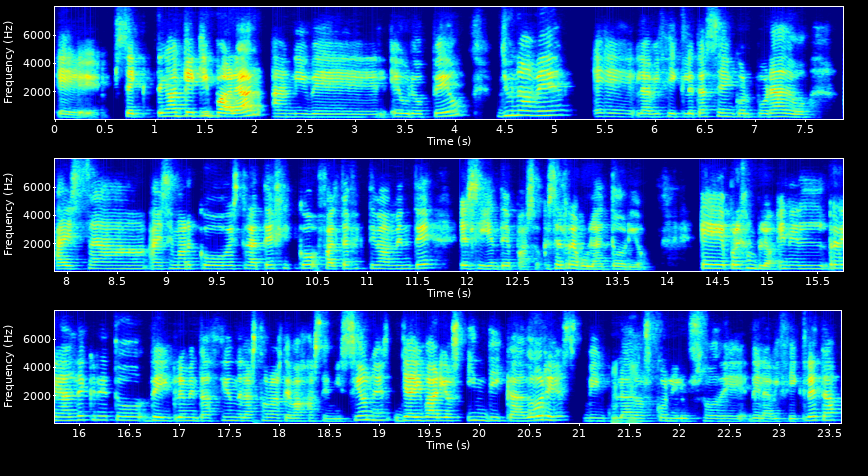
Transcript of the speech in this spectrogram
eh, se tengan que equiparar a nivel europeo. Y una vez eh, la bicicleta se ha incorporado a, esa, a ese marco estratégico, falta efectivamente el siguiente paso, que es el regulatorio. Eh, por ejemplo, en el Real Decreto de Implementación de las Zonas de Bajas Emisiones ya hay varios indicadores vinculados con el uso de, la bicicleta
